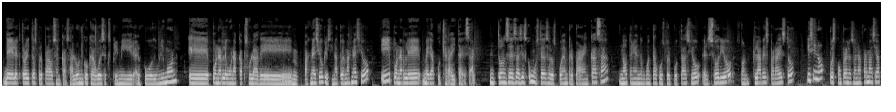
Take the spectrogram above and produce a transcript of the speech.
de electrolitos preparados en casa. Lo único que hago es exprimir el jugo de un limón, eh, ponerle una cápsula de magnesio, glicinato de magnesio y ponerle media cucharadita de sal. Entonces, así es como ustedes se los pueden preparar en casa, ¿no? Teniendo en cuenta justo el potasio, el sodio, son claves para esto. Y si no, pues cómprenlos en la farmacia,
